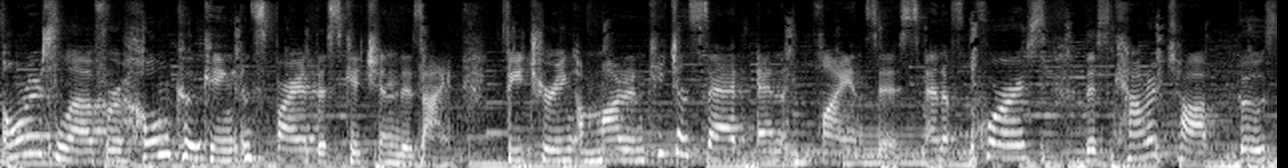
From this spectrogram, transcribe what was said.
Owner's love for home cooking inspired this kitchen design, featuring a modern kitchen set and appliances. And of course, this countertop boasts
